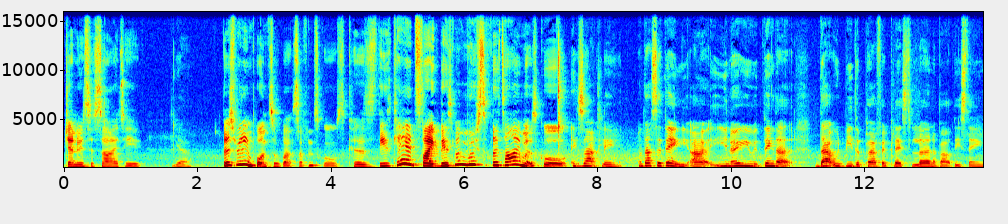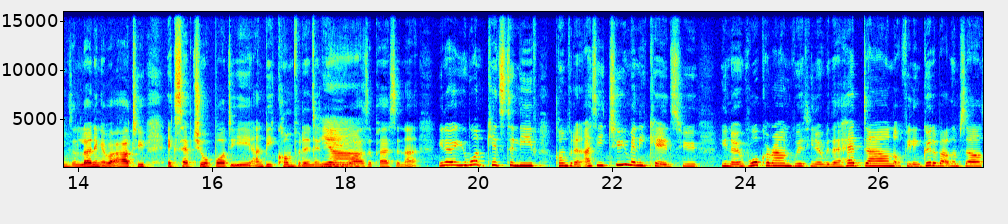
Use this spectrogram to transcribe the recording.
generally society, yeah. But it's really important to talk about stuff in schools because these kids, like, they spend most of the time at school. exactly. And that's the thing uh, you know you would think that that would be the perfect place to learn about these things and learning about how to accept your body and be confident in who you are as a person. That you know you want kids to leave confident. I see too many kids who you know walk around with you know with their head down not feeling good about themselves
